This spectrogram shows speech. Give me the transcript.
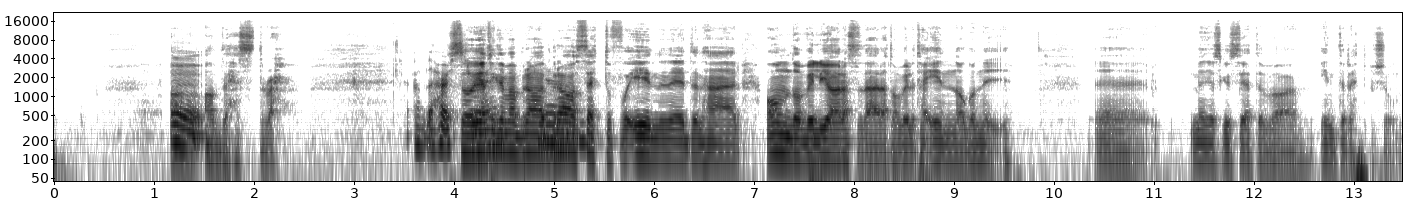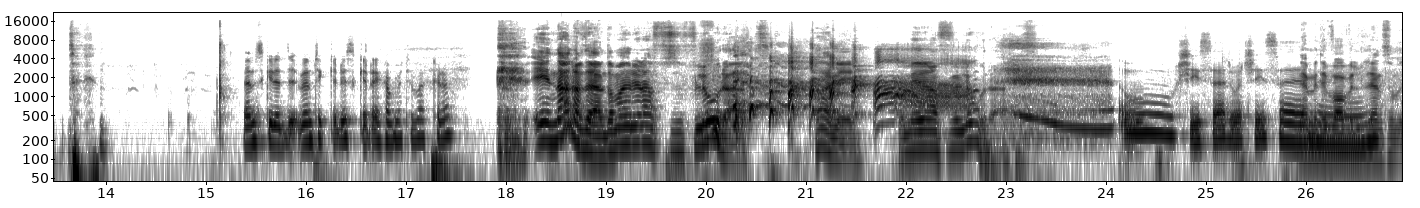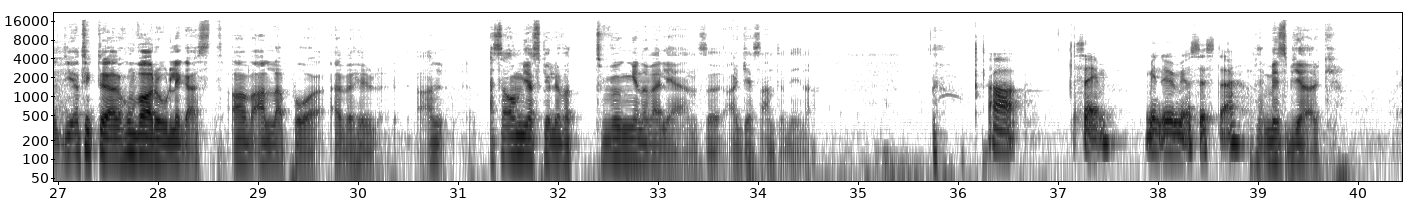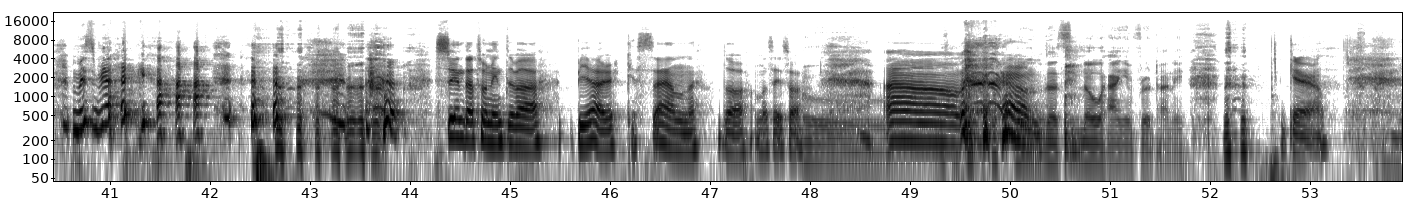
av, av det hästra. Så jag tyckte det var bra, Ja. bra sätt att få in den här, om de vill göra sådär, att de ville ta in någon ny. Eh, men jag skulle säga att det var inte rätt person. Vem, skulle du, vem tycker du skulle komma tillbaka då? Innan av dem, de har ju redan förlorat. Hörni, de har ju redan förlorat. Oh, she said what she said. Nej men det var väl den som, jag tyckte att hon var roligast av alla på över hur, all, alltså om jag skulle vara tvungen att välja en så I guess Antonina. Ja, same. Min Umeå-syster. Miss Björk. Miss Björk! Synd att hon inte var Björk sen då, om man säger så. Um, that's low hanging fruit honey. girl.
